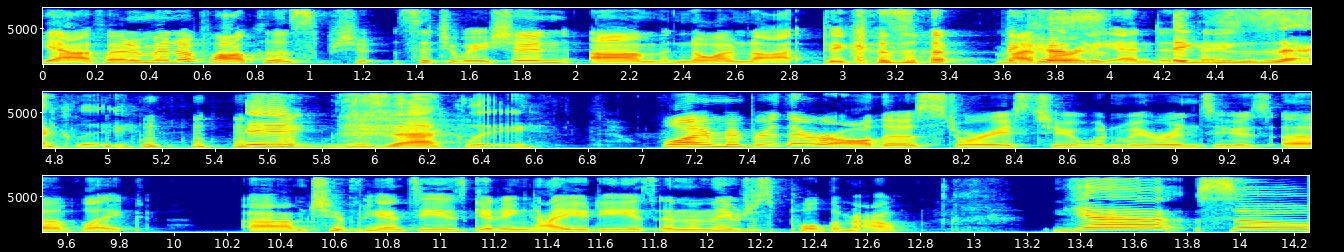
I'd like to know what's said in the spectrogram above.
yeah, if I'm in an apocalypse situ- situation, um, no, I'm not because I've, I've already ended. Exactly. exactly. Well, I remember there were all those stories too when we were in zoos of like um, chimpanzees getting IUDs and then they just pull them out. Yeah, so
